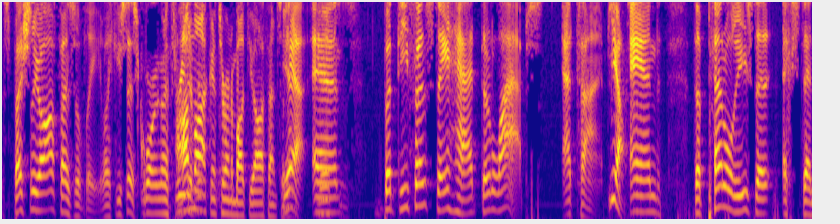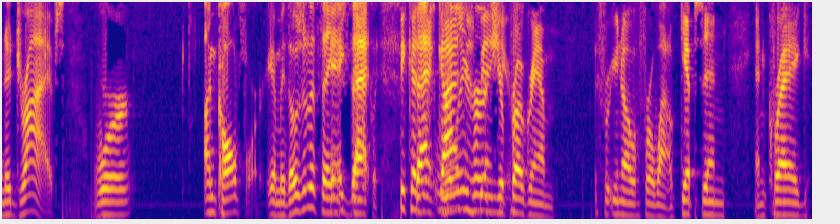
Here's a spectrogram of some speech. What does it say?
especially offensively, like you said, scoring on 3 I'm not concerned about the offensive. yeah, and is- but defense they had their laps at times. Yes. and the penalties that extended drives were uncalled for. I mean, those are the things exactly that, because that guys really hurt been in your you. program for you know for a while. Gibson and Craig,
